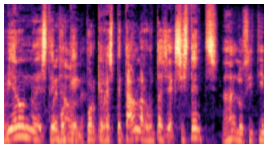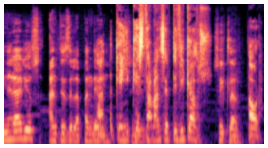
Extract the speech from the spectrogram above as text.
vieron este, buena porque, onda. porque respetaron las rutas ya existentes, Ajá, los itinerarios antes de la pandemia. ah, que, estaban certificados. Sí, claro. Ahora,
